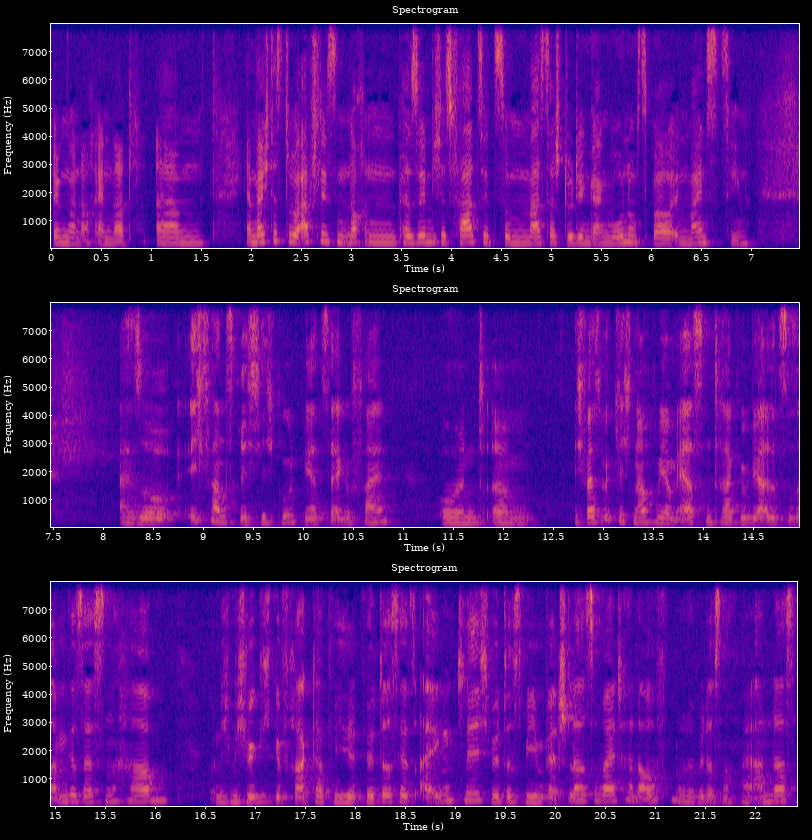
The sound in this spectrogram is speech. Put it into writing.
irgendwann auch ändert. Ähm, ja, möchtest du abschließend noch ein persönliches Fazit zum Masterstudiengang Wohnungsbau in Mainz ziehen? Also ich fand es richtig gut, mir hat es sehr gefallen. Und ähm, ich weiß wirklich noch, wie am ersten Tag, wie wir alle zusammengesessen haben und ich mich wirklich gefragt habe, wie wird das jetzt eigentlich? Wird das wie im Bachelor so weiterlaufen oder wird das nochmal anders?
